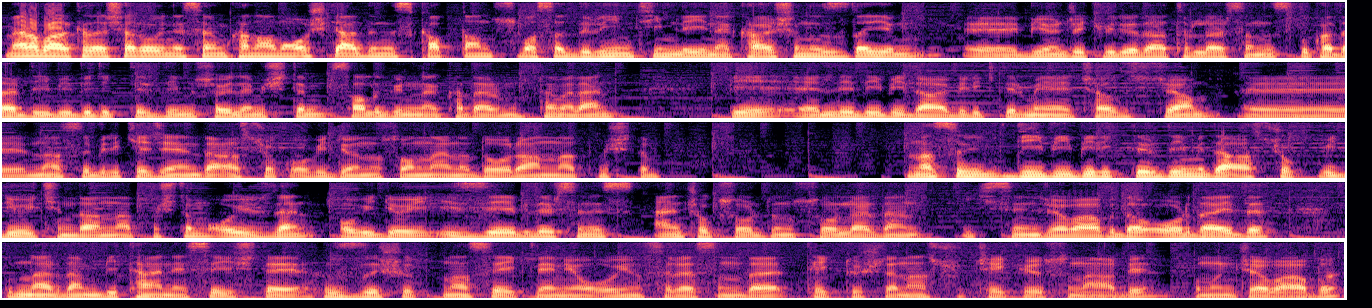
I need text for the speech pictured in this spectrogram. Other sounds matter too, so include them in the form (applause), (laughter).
Merhaba arkadaşlar Oynasam kanalıma hoş geldiniz. Kaptan Tsubasa Dream Team ile yine karşınızdayım. Ee, bir önceki videoda hatırlarsanız bu kadar DB biriktirdiğimi söylemiştim. Salı gününe kadar muhtemelen bir 50 DB daha biriktirmeye çalışacağım. Ee, nasıl birikeceğini de az çok o videonun sonlarına doğru anlatmıştım. Nasıl DB biriktirdiğimi de az çok video içinde anlatmıştım. O yüzden o videoyu izleyebilirsiniz. En çok sorduğunuz sorulardan ikisinin cevabı da oradaydı. Bunlardan bir tanesi işte hızlı şut nasıl ekleniyor oyun sırasında tek tuşla nasıl şut çekiyorsun abi? Bunun cevabı.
